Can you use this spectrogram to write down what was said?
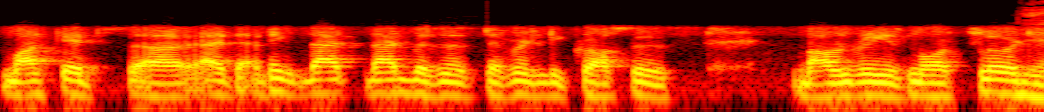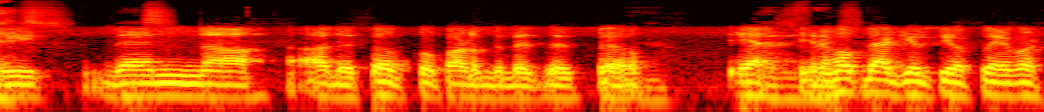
markets. Uh, I, th- I think that that business definitely crosses boundaries more fluidly yes. than uh, uh, the Servco part of the business. So yeah, yeah you know, hope that gives you a flavor.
